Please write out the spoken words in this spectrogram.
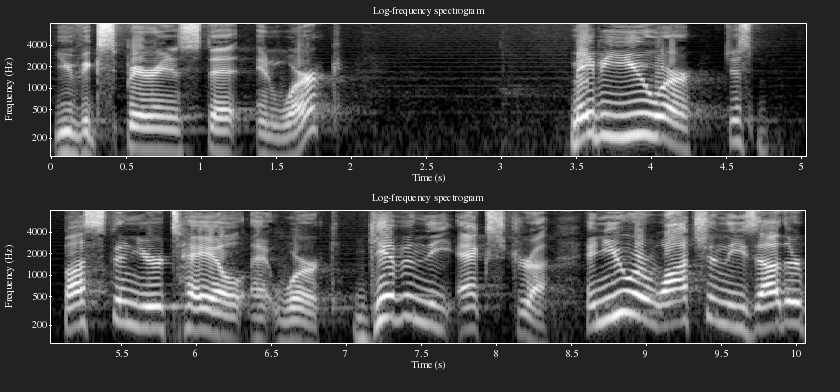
you've experienced it in work. Maybe you were just busting your tail at work, giving the extra. And you were watching these other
